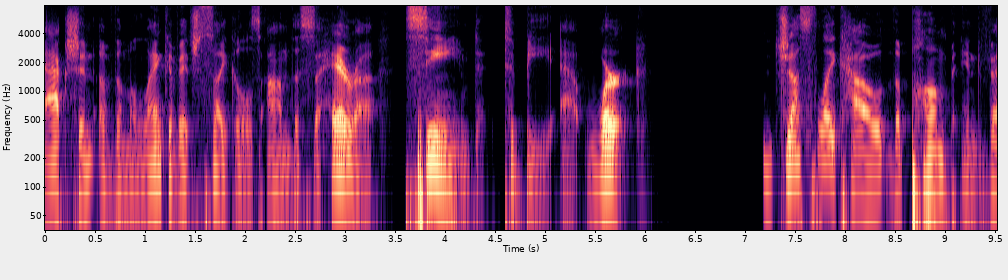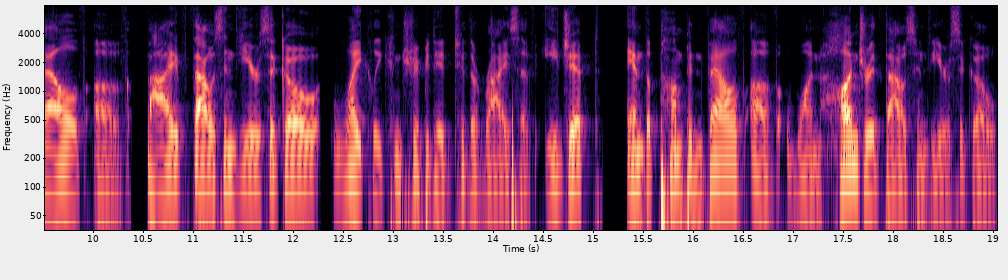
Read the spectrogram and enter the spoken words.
action of the Milankovitch cycles on the Sahara seemed to be at work. Just like how the pump and valve of 5,000 years ago likely contributed to the rise of Egypt, and the pump and valve of 100,000 years ago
